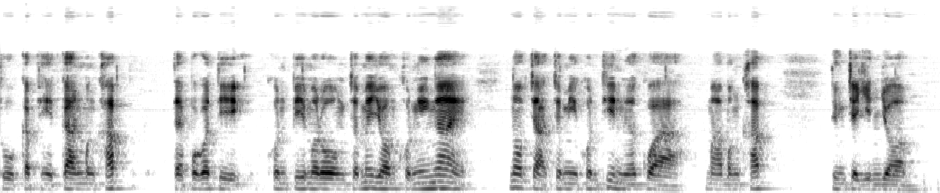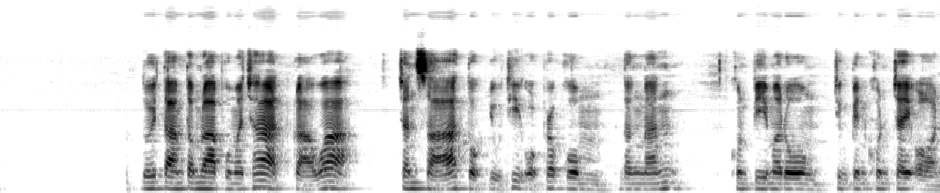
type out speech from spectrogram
ถูกกับเหตุการณ์บังคับ แต่ปกติคนปีมะโรงจะไม่ยอมคนง่าย ๆ นอกจากจะมีคนที่เหนือกว่ามาบังคับ จึงจะยินยอม โดยตามตำราภูมิชาติกล่าวว่าจันสาตกอยู่ที่อกพระพรหมดังนั้น คนปีมะโรงจึงเป็นคนใจอ่อน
